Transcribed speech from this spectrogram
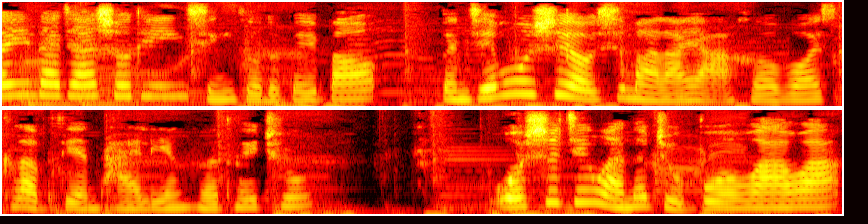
欢迎大家收听《行走的背包》。本节目是由喜马拉雅和 Voice Club 电台联合推出。我是今晚的主播哇哇，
